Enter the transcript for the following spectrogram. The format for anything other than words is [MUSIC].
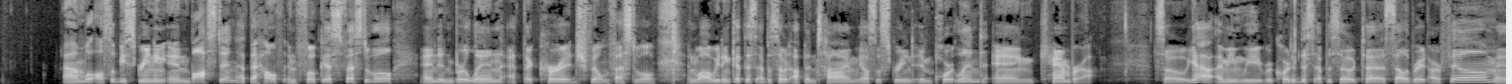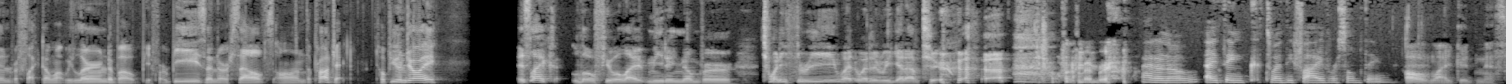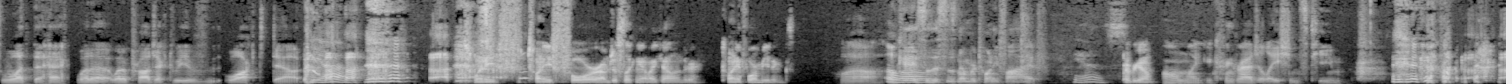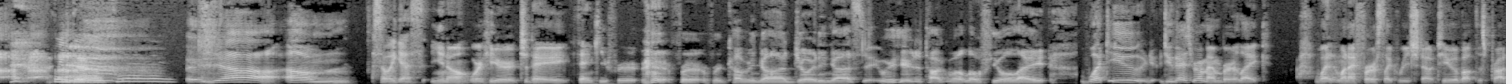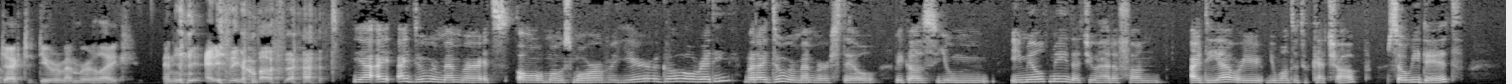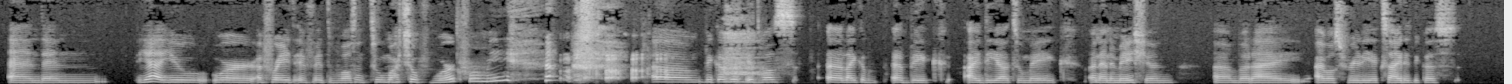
Um, we'll also be screening in Boston at the Health and Focus Festival and in Berlin at the Courage Film Festival. And while we didn't get this episode up in time, we also screened in Portland and Canberra. So, yeah, I mean, we recorded this episode to celebrate our film and reflect on what we learned about BFRBs and ourselves on the project. Hope you enjoy. It's like low fuel light meeting number 23 what what did we get up to I [LAUGHS] don't remember. I don't know. I think 25 or something. oh my goodness what the heck what a what a project we've walked down Yeah. [LAUGHS] 20, 24. I'm just looking at my calendar. 24 meetings. wow Oh, okay wow. so this is number 25 yes. There we go. oh my congratulations team [LAUGHS] [LAUGHS] We did Yeah. yeah um so i guess you know we're here today. Thank you for [LAUGHS] for for coming on joining us. We're here to talk about low fuel light. What do you do you guys remember like when when i first like reached out to you about this project do you remember like any [LAUGHS] anything about that Yeah, I, I do remember it's almost more of a year ago already, but I do remember still because you m- emailed me that you had a fun idea or you, you wanted to catch up. So we did. And then, yeah, you were afraid if it wasn't too [LAUGHS] much of work for me [LAUGHS] um, because it, it was uh, like a, a big idea to make an animation um, but I I was really excited because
